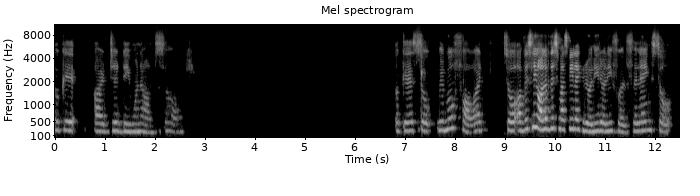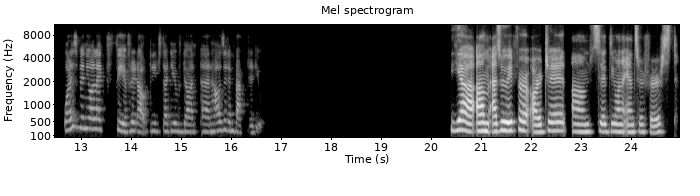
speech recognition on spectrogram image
Okay, Arjit, do you want to answer? Okay, so we move forward. So obviously all of this must be like really, really fulfilling. So what has been your like favorite outreach that you've done and how has it impacted you? Yeah, um, as we wait for Arjit, um, Sid, do you want to answer first?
